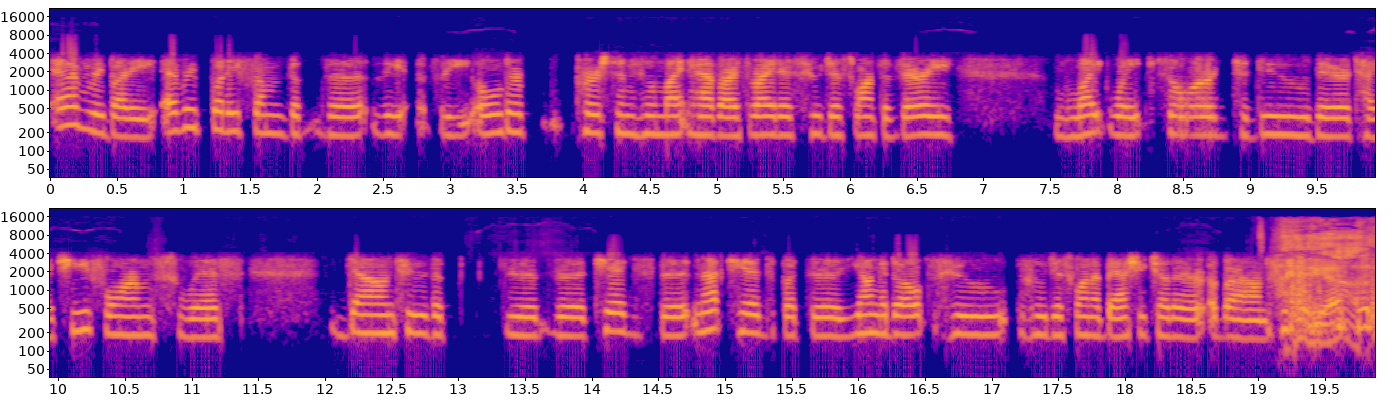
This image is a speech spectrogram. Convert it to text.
everybody, everybody from the the the the older person who might have arthritis who just wants a very lightweight sword to do their tai chi forms with down to the the the kids the not kids but the young adults who who just want to bash each other around. Oh, yeah.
